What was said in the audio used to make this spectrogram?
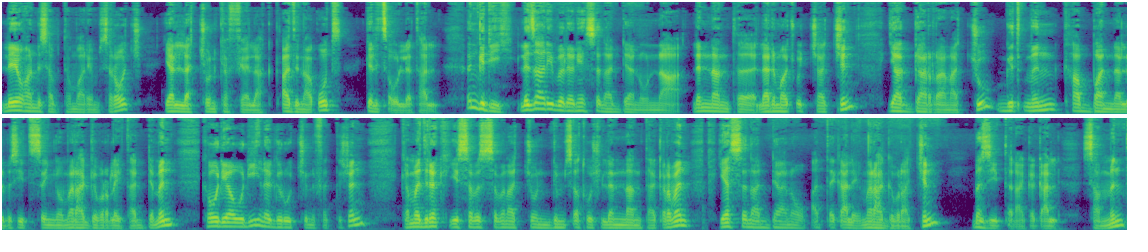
ለዮሐንስ ሀብተ ማርያም ስራዎች ያላቸውን ከፍ ያለ አድናቆት ገልጸውለታል። እንግዲህ ለዛሬ በለን ያሰናዳ ነውና ለእናንተ ለአድማጮቻችን ያጋራናችሁ ግጥምን ካባና ልበስ የተሰኘው መርሃ ግብር ላይ ታደምን ከወዲያ ወዲህ ነገሮችን ፈትሸን ከመድረክ የሰበሰብናቸውን ድምፀቶች ለእናንተ አቅርበን ያሰናዳ ነው አጠቃላይ መርሃ ግብራችን በዚህ ይጠናቀቃል። ሳምንት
